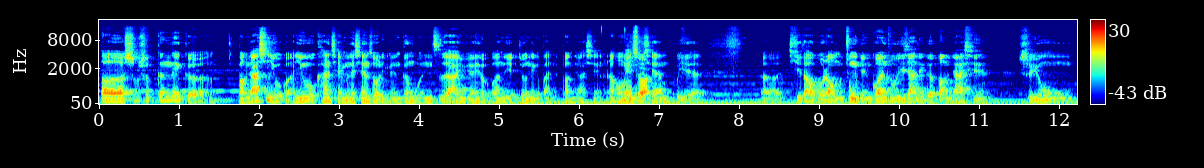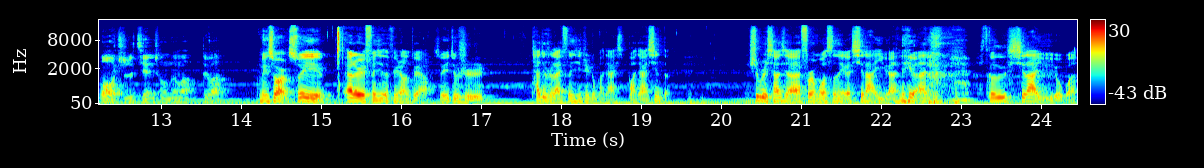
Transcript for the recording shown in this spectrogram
呃，是不是跟那个绑架信有关？因为我看前面的线索里面跟文字啊、语言有关的，也就那个绑绑架信。然后你之前不也呃提到过，让我们重点关注一下那个绑架信是用报纸剪成的嘛，对吧？没错儿，所以艾瑞分析的非常对啊，所以就是他就是来分析这个绑架绑架信的，是不是想起来福尔摩斯那个希腊议员那个案子跟希腊语有关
